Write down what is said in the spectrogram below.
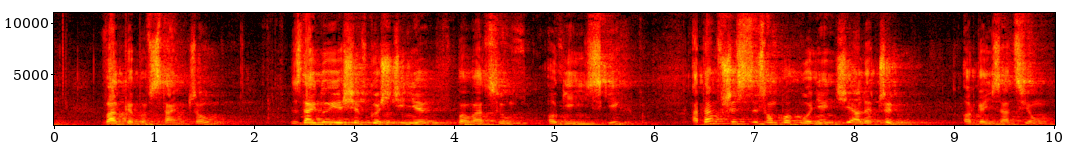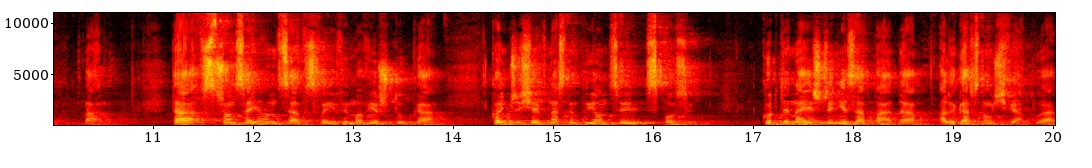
walkę powstańczą. Znajduje się w gościnie w Pałacu Ogińskich, a tam wszyscy są pochłonięci, ale czym? Organizacją balu. Ta wstrząsająca w swojej wymowie sztuka kończy się w następujący sposób. Kurtyna jeszcze nie zapada, ale gasną światła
